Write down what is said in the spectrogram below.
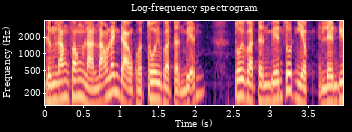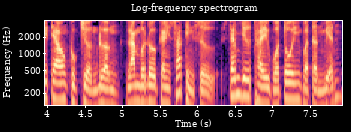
Đừng Lăng Phong là lão lãnh đạo của tôi và Tần Miễn. Tôi và Tần Miễn tốt nghiệp liền đi theo cục trưởng Đường làm ở đội cảnh sát hình sự, xem như thầy của tôi và Tần Miễn.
